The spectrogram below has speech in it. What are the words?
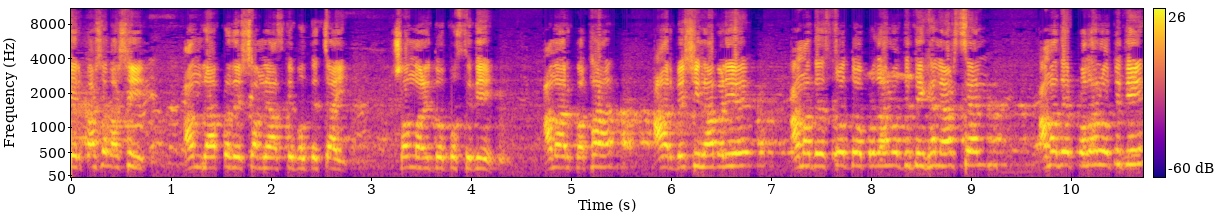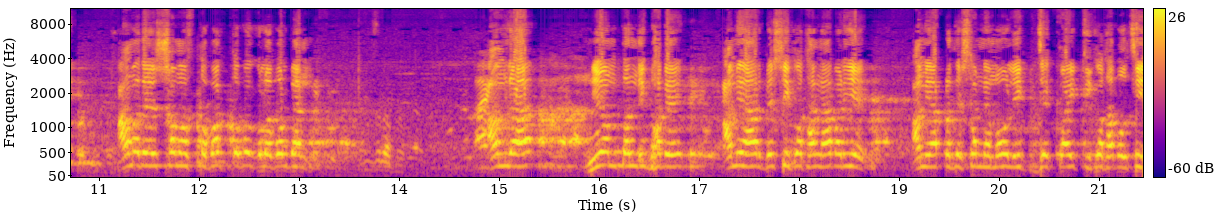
এর পাশাপাশি আমরা আপনাদের সামনে আজকে বলতে চাই, সম্মানিত উপস্থিতি আমার কথা আর বেশি না বাড়িয়ে আমাদের শ্রদ্ধ প্রধান অতিথি এখানে আসছেন। আমাদের প্রধান অতিথি আমাদের সমস্ত বক্তব্যগুলো বলবেন। আমরা নিয়মতান্ত্রিক ভাবে আমি আর বেশি কথা না বাড়িয়ে আমি আপনাদের সামনে মৌলিক যে কয়েকটি কথা বলছি,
